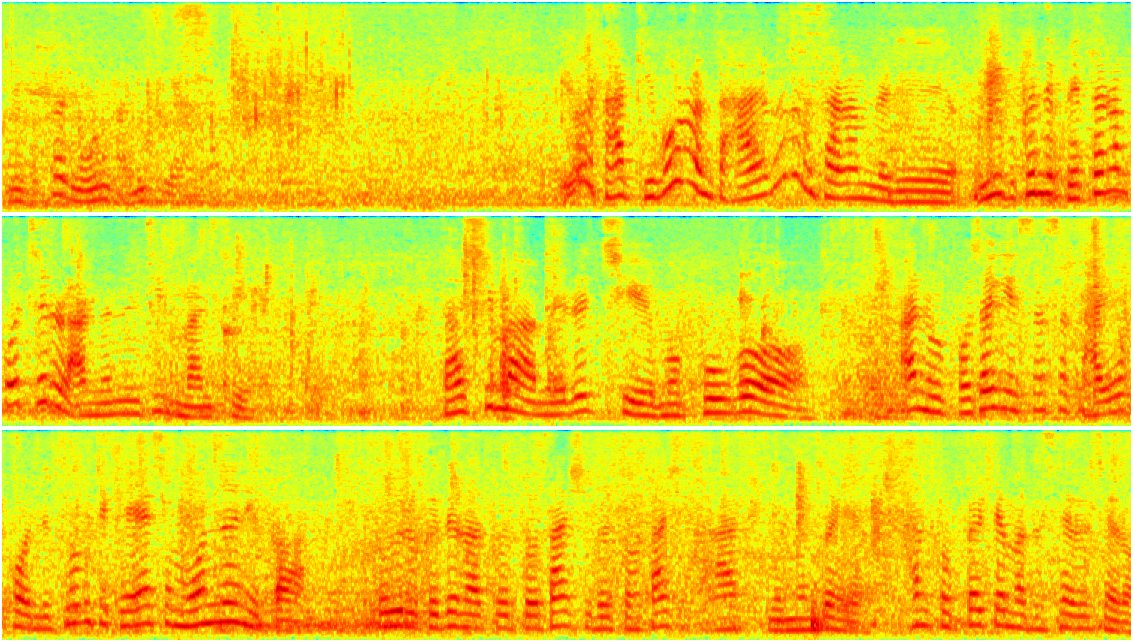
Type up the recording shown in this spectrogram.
부천이 오는 거 아니지 이거 다 기본은 다 알거든 사람들이. 우리 근데 베트남 꼬치를 안 넣는 집이 많지. 다시마, 메르치, 뭐 북어 안에 보자기 있어서 다 넣고 이제 두 번째 계속 못 넣으니까 거기를 그대로 놔두고 또 다시 또 다시 다 넣는 거예요. 한 통 뺄 때마다 새로 새로.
